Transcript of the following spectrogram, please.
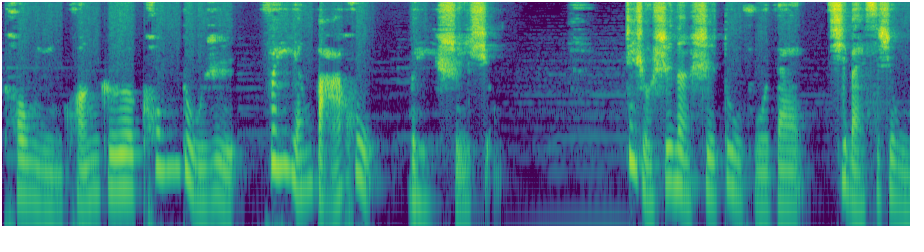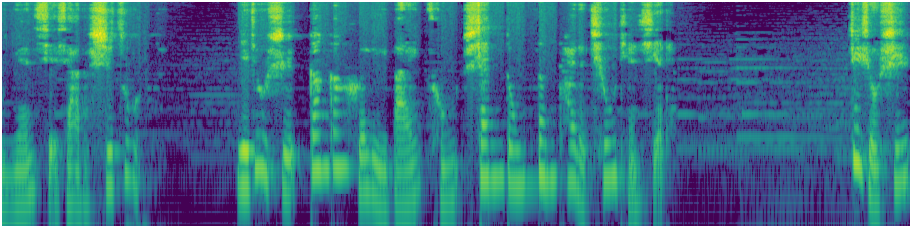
痛饮狂歌空度日，飞扬跋扈为谁雄？这首诗呢，是杜甫在七百四十五年写下的诗作，也就是刚刚和李白从山东分开的秋天写的。这首诗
